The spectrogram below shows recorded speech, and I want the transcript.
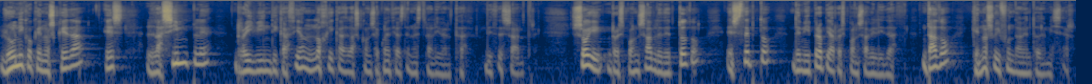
Lo único que nos queda es la simple reivindicación lógica de las consecuencias de nuestra libertad, dice Sartre. Soy responsable de todo excepto de mi propia responsabilidad, dado que no soy fundamento de mi ser.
